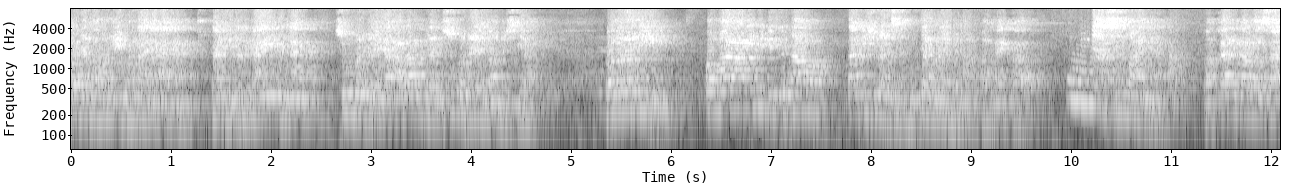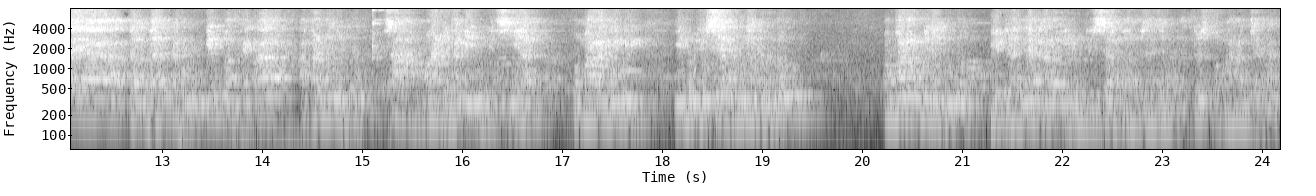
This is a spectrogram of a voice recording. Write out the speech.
kepada Bang Roni pertanyaannya tadi terkait dengan sumber daya alam dan sumber daya manusia. Bang Roni, Pemalang ini dikenal tadi sudah disebutkan oleh Bang Eka punya semuanya. Bahkan kalau saya gambarkan mungkin Bang Eka akan menyebut sama dengan Indonesia. Pemalang ini Indonesia punya gunung, Pemalang punya gunung. Bedanya kalau Indonesia baru saja meletus, Pemalang jangan.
